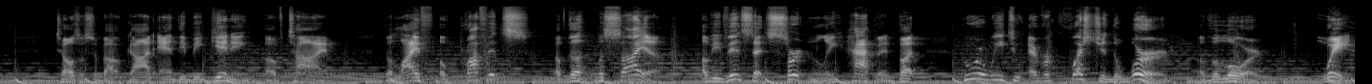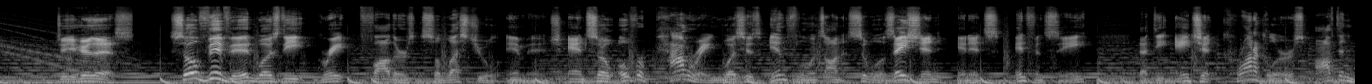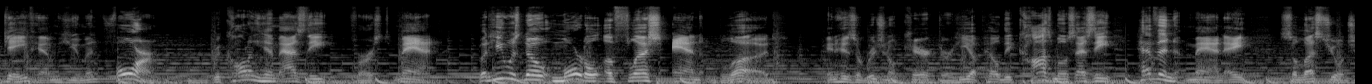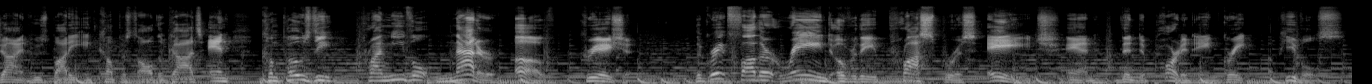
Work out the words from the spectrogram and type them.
tells us about God and the beginning of time, the life of prophets, of the Messiah, of events that certainly happened. But who are we to ever question the word of the Lord? Wait do you hear this. So vivid was the Great Father's celestial image, and so overpowering was his influence on civilization in its infancy, that the ancient chroniclers often gave him human form, recalling him as the first man. But he was no mortal of flesh and blood. In his original character, he upheld the cosmos as the Heaven Man, a celestial giant whose body encompassed all the gods and composed the primeval matter of creation. The Great Father reigned over the prosperous age and then departed in great upheavals.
